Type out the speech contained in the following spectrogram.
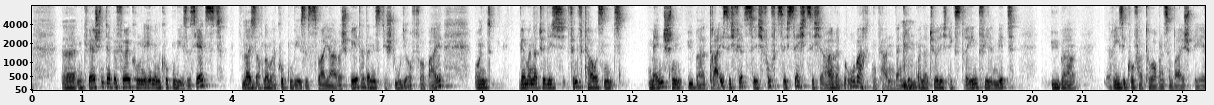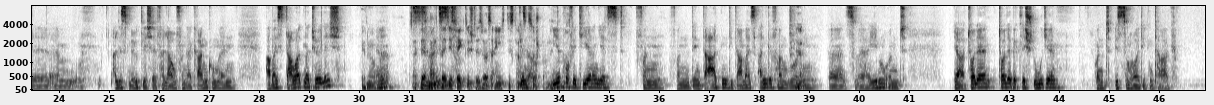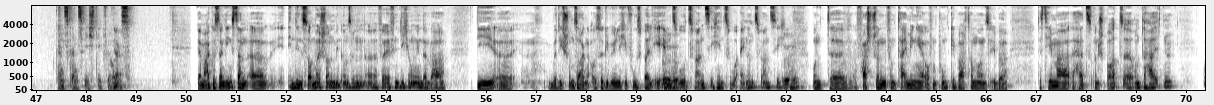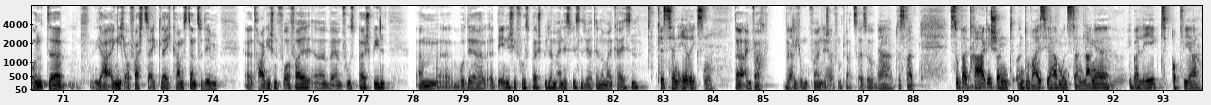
äh, einen Querschnitt der Bevölkerung nehmen, gucken, wie ist es jetzt, vielleicht mhm. auch nochmal gucken, wie ist es zwei Jahre später, dann ist die Studie oft vorbei. Und wenn man natürlich 5000 Menschen über 30, 40, 50, 60 Jahre beobachten kann, dann kriegt mhm. man natürlich extrem viel mit über Risikofaktoren zum Beispiel, ähm, alles Mögliche, Verlauf von Erkrankungen. Aber es dauert natürlich. Genau. Ja, also der Langzeiteffekt ist das, was eigentlich das Ganze genau. so spannend Wir macht. profitieren jetzt von, von den Daten, die damals angefangen wurden ja. äh, zu erheben und ja, tolle, tolle wirklich Studie und bis zum heutigen Tag ganz, ganz wichtig für uns. Ja, ja Markus, dann ging es dann äh, in den Sommer schon mit unseren äh, Veröffentlichungen. Dann war die, äh, würde ich schon sagen, außergewöhnliche Fußball-EM mhm. 2020 in 2021. Mhm. Und äh, fast schon vom Timing her auf den Punkt gebracht haben wir uns über das Thema Herz und Sport äh, unterhalten. Und äh, ja, eigentlich auch fast zeitgleich kam es dann zu dem äh, tragischen Vorfall äh, bei einem Fußballspiel, ähm, äh, wo der dänische Fußballspieler meines Wissens, wer hat der nochmal geheißen? Christian Eriksen. Da einfach wirklich ja. umgefallen ist ja. auf dem Platz. Also, ja, das war super tragisch und, und du weißt, wir haben uns dann lange überlegt, ob wir,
